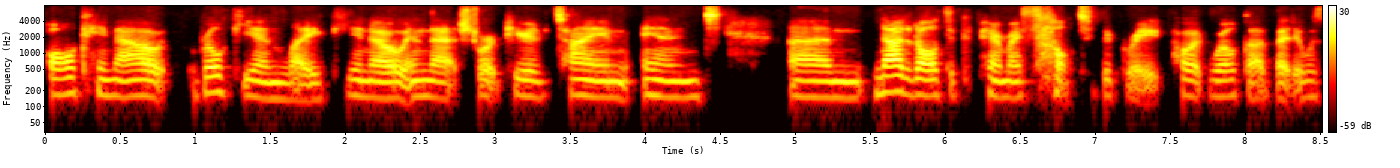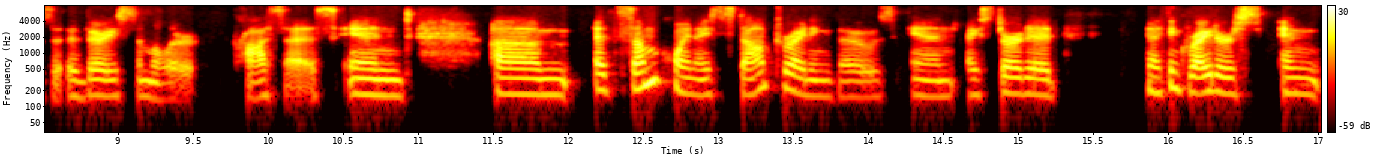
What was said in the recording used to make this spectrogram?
all came out Rilkean like, you know, in that short period of time. And um, not at all to compare myself to the great poet Rilke, but it was a very similar process. And um, at some point i stopped writing those and i started i think writers and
